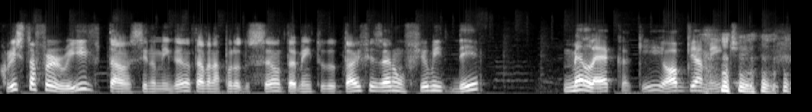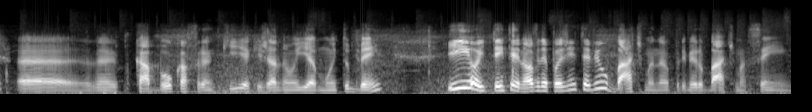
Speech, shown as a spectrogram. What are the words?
Christopher Reeve, tá, se não me engano, estava na produção também, tudo tal, e fizeram um filme de meleca, que obviamente é, né, acabou com a franquia, que já não ia muito bem. E em 89 depois a gente teve o Batman, né? O primeiro Batman sem.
